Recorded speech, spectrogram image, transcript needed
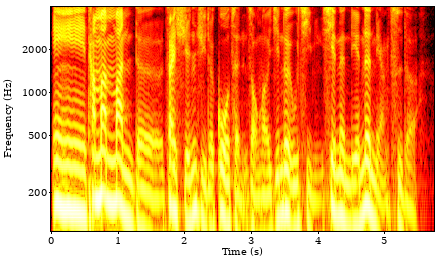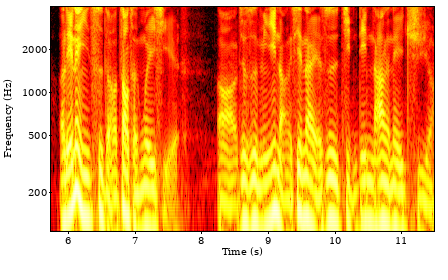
诶，他慢慢的在选举的过程中哦，已经对吴启明现任连任两次的。呃，连任一次的造成威胁啊，就是民进党现在也是紧盯他的那一区啊，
